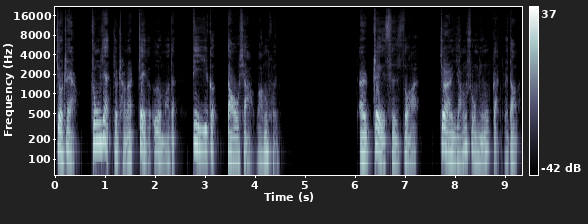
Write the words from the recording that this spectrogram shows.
就这样，钟燕就成了这个恶魔的第一个刀下亡魂。而这次作案，就让杨树明感觉到了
